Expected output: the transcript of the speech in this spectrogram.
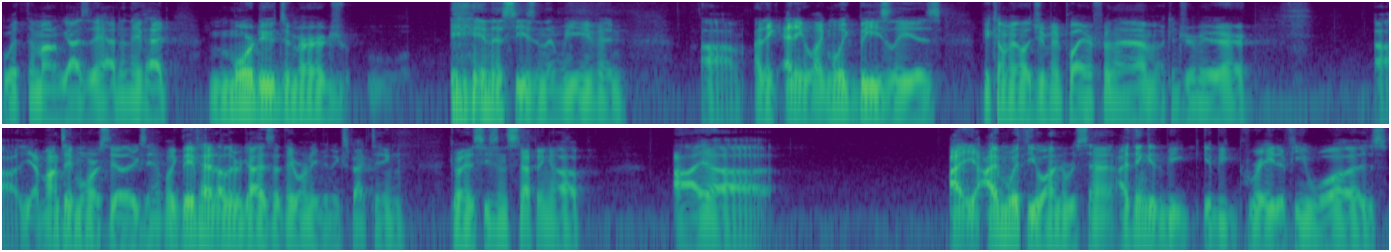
with the amount of guys they had, and they've had more dudes emerge in this season than we even. Um, I think any like Malik Beasley is becoming a legitimate player for them, a contributor. Uh, yeah, Monte Morris, the other example. Like they've had other guys that they weren't even expecting going into season stepping up. I uh, I yeah, I'm with you 100. percent I think it'd be it'd be great if he was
